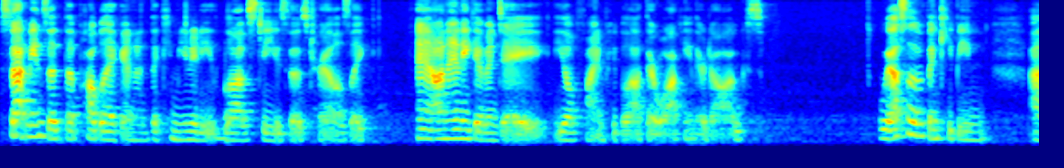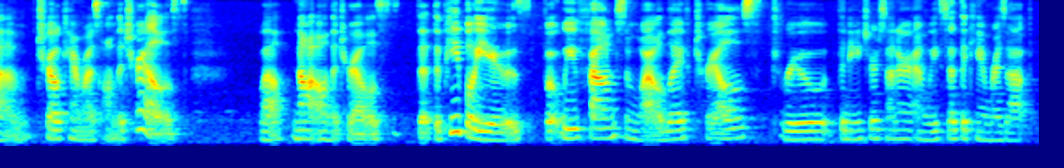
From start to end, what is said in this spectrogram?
So that means that the public and the community loves to use those trails. Like, and on any given day, you'll find people out there walking their dogs. We also have been keeping um, trail cameras on the trails. Well, not on the trails that the people use, but we've found some wildlife trails through the Nature Center and we set the cameras up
